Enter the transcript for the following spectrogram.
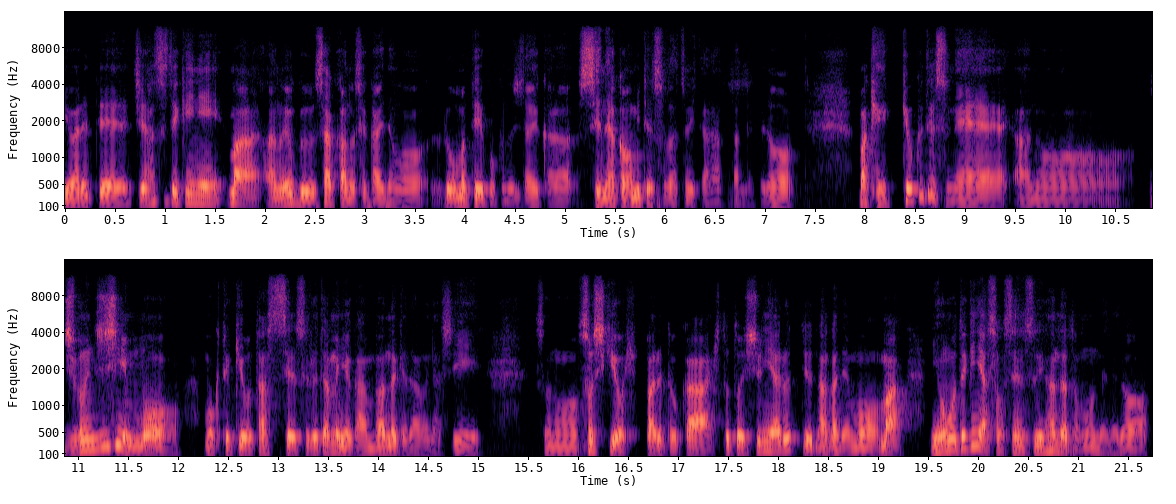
言われて自発的にまああのよくサッカーの世界でもローマ帝国の時代から背中を見て育つみたいなのあったんだけど、まあ、結局ですねあの自分自身も目的を達成するためには頑張んなきゃダメだしその組織を引っ張るとか人と一緒にやるっていう中でもまあ日本語的には率先垂範だと思うんだけど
